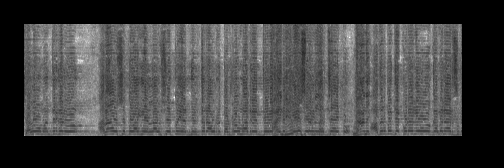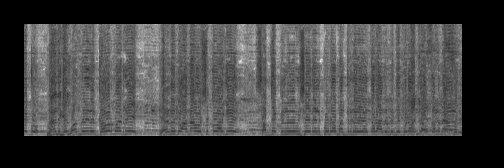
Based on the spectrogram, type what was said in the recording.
ಕೆಲವು ಮಂತ್ರಿಗಳು ಅನಾವಶ್ಯಕವಾಗಿ ಎಲ್ಲಾ ವಿಷಯಕ್ಕೂ ಎದ್ ನಿಲ್ತಾರೆ ಅವ್ರನ್ನ ಕಂಟ್ರೋಲ್ ಮಾಡ್ರಿ ಅಂತ ಹೇಳಿ ಚರ್ಚೆ ಆಯ್ತು. ನಾನು- ಅದ್ರ ಬಗ್ಗೆ ಕೂಡ ನೀವು ಗಮನ ಹರಿಸಬೇಕು. ಒಂದು ಇದನ್ನ ಕವರ್ ಮಾಡ್ರಿ. ಎರಡನೇದು ಅನಾವಶ್ಯಕವಾಗಿ ಸಬ್ಜೆಕ್ಟ್ ವಿಷಯದಲ್ಲಿ ಕೂಡ ಮಂತ್ರಿಗಳು ಹೇಳ್ತಾರೆ ಅದ್ರ ಬಗ್ಗೆ ಕೂಡ ಗಮನ ಹರಿಸ್ರಿ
